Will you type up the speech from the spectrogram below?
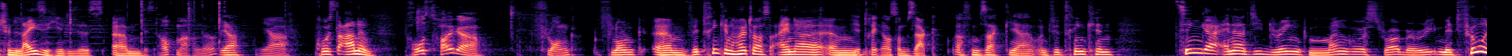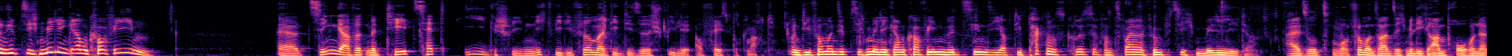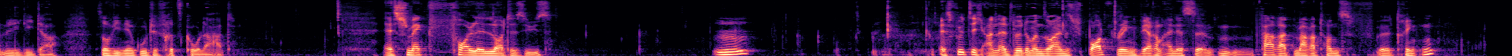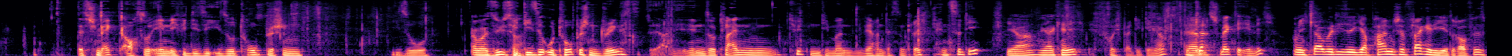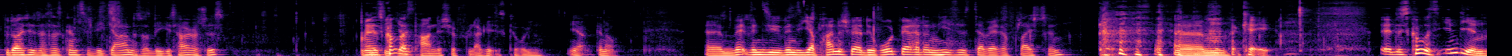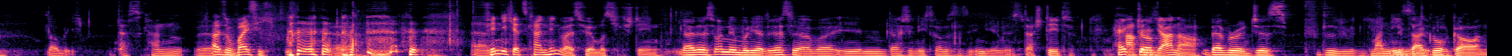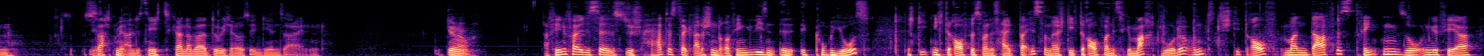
30 minutes left. Ganz schön leise hier dieses. Ähm, Das Aufmachen, ne? ja. Ja. Prost Arne. Prost, Holger. Flonk. Flonk. Ähm, wir trinken heute aus einer ähm, Wir trinken aus dem Sack. aus dem Sack, ja. Und wir trinken Zinga Energy Drink Mango Strawberry mit 75 Milligramm Koffein. Äh, Zinga wird mit TZI geschrieben, nicht wie die Firma, die diese Spiele auf Facebook macht. Und die 75 Milligramm Koffein beziehen sich auf die Packungsgröße von 250 Milliliter. Also 25 Milligramm pro 100 Milliliter. So wie eine gute Fritz-Cola hat. Es schmeckt volle Lotte süß. Es fühlt sich an, als würde man so einen Sportdrink während eines ähm, Fahrradmarathons äh, trinken. Es schmeckt auch so ähnlich wie diese isotopischen, iso, Aber süßer. wie diese utopischen Drinks in so kleinen Tüten, die man währenddessen kriegt. Kennst du die? ja, ja, kenne ich. Furchtbar, die Dinger. Ähm, es schmeckt dir ähnlich. Und ich glaube, diese japanische Flagge, die hier drauf ist, bedeutet, dass das Ganze vegan ist oder vegetarisch ist. Ja, Die kommt das. japanische Flagge ist grün. Ja, genau. Ähm, wenn, sie wenn sie japanisch wäre, die rot wäre, dann hieß es, da wäre Fleisch drin. ähm, Okay. äh, das kommt aus Indien, glaube ich. Das kann, äh, Also weiß ich. finde ich jetzt keinen Hinweis für, muss ich gestehen. Leider ist unten irgendwo die Adresse, aber eben da steht nicht dran, dass es Indien ist. Da steht Hector Beverages. Manisa, Gurgaon. Sagt mir alles nichts, kann aber durchaus Indien sein. Genau. Auf jeden Fall ist es, du hattest da gerade schon darauf hingewiesen, äh, kurios, da steht nicht drauf, bis wann es haltbar ist, sondern da steht drauf, wann es gemacht wurde und steht drauf, man darf es trinken so ungefähr,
